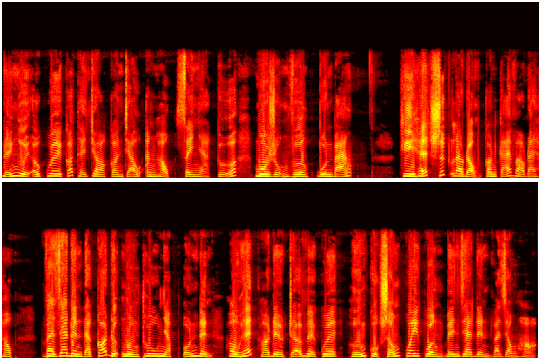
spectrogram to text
để người ở quê có thể cho con cháu ăn học, xây nhà cửa, mua ruộng vườn, buôn bán. Khi hết sức lao động con cái vào đại học và gia đình đã có được nguồn thu nhập ổn định, hầu hết họ đều trở về quê hưởng cuộc sống quay quần bên gia đình và dòng họ.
